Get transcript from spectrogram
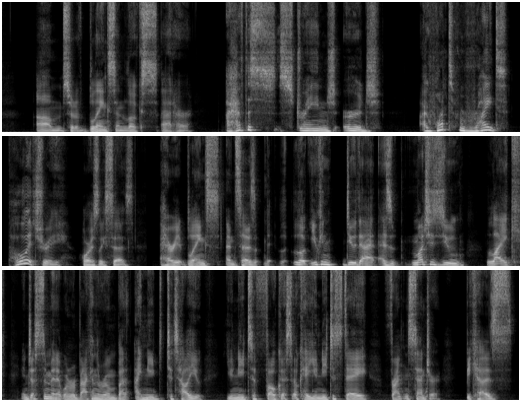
um, sort of blinks and looks at her. I have this strange urge. I want to write Poetry, Horsley says. Harriet blinks and says, Look, you can do that as much as you like in just a minute when we're back in the room, but I need to tell you, you need to focus, okay? You need to stay front and center because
